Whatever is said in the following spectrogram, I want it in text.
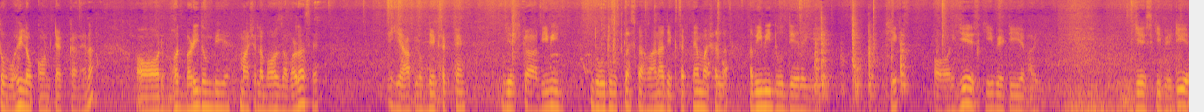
तो वही लोग कांटेक्ट करें ना? और बहुत बड़ी दुम्बी है। माशाल्लाह बहुत ज़बरदस्त है। ये आप लोग देख सकते हैं। ये इसका अभी भी दूध दूध का इसका हवाना देख सकते हैं, माशाल्लाह। अभी भी दूध दे रही है। ठीक? और ये इसकी बेटी है भाई। ये इसकी बेटी है।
